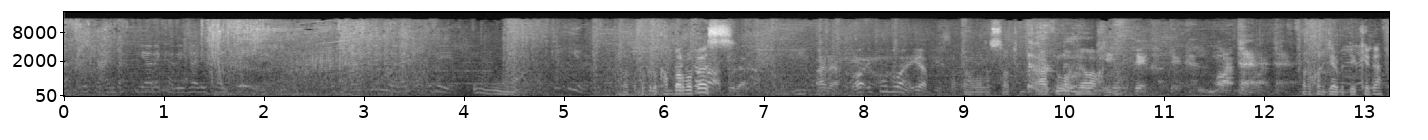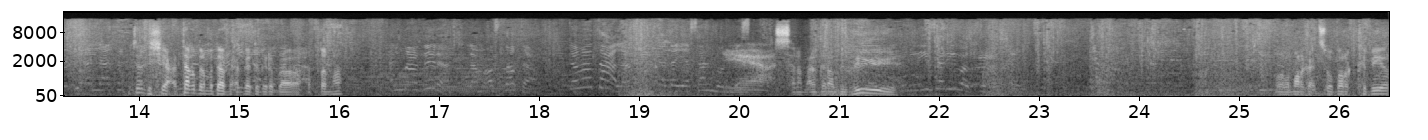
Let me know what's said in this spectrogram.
نفسك عند اختيارك لذلك الجيش استسلم ولن أؤذيك كثيرا. اطلق له كم ضربة بس. أنا خائف وهي في صف لا والله الصوت متعافى الله ياخذه خلينا نجرب دي كذا. ثلاث اشياء أعتقد المدافع حقته قريب أحطمها. المعذرة لم أستطع. كما تعلم لدي سهم يا سلام على القنابل ذي بالليزر وكل شيء. والله مرة قاعد تسوي ضرر كبير.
